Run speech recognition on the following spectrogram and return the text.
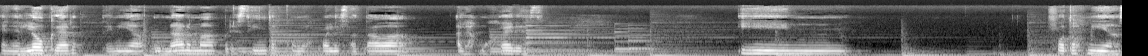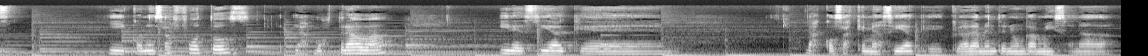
en el locker tenía un arma, precintos con los cuales ataba a las mujeres. Y fotos mías y con esas fotos las mostraba y decía que las cosas que me hacía que claramente nunca me hizo nada.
